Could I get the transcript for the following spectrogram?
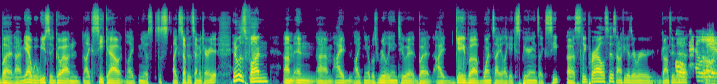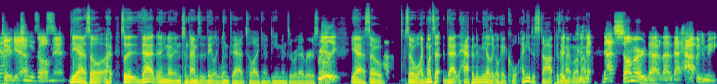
but um yeah we, we used to go out and like seek out like you know s- s- like stuff at the cemetery and it was fun um and um i like you know was really into it but i gave up once i like experienced like sleep uh sleep paralysis i don't know if you guys ever gone through that. Oh that hell Oh, yeah, dude. Yeah. Jesus. Oh man. yeah so uh, so that and you know and sometimes they like link that to like you know demons or whatever so Really? yeah so so like once that that happened to me i was like okay cool i need to stop because like my, my, my- that, that summer that, that that happened to me,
